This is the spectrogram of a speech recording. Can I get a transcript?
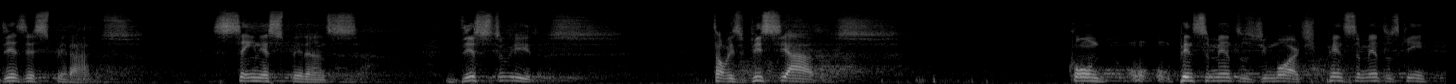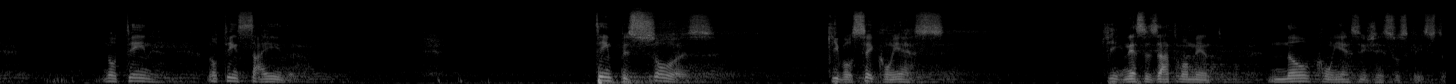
desesperados sem esperança, destruídos, talvez viciados, com pensamentos de morte, pensamentos que não tem, não tem saída. Tem pessoas que você conhece que nesse exato momento não conhecem Jesus Cristo.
